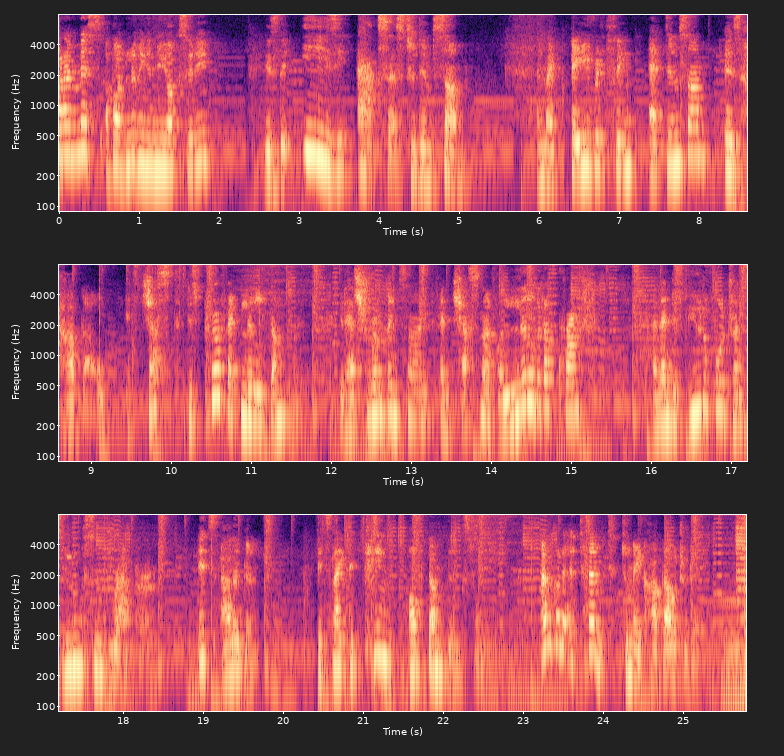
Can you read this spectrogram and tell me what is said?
What I miss about living in New York City is the easy access to dim sum. And my favorite thing at dim sum is hagao. It's just this perfect little dumpling. It has shrimp inside and chestnut for a little bit of crunch, and then this beautiful translucent wrapper. It's elegant. It's like the king of dumplings for me. I'm gonna attempt to make hagao today.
